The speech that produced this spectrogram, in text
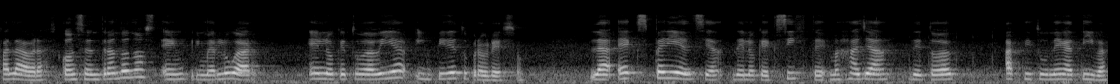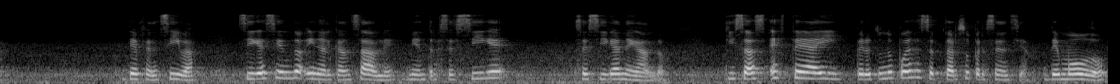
palabras, concentrándonos en primer lugar en lo que todavía impide tu progreso, la experiencia de lo que existe más allá de toda actitud negativa, defensiva, sigue siendo inalcanzable mientras se sigue se siga negando. Quizás esté ahí, pero tú no puedes aceptar su presencia, de modo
